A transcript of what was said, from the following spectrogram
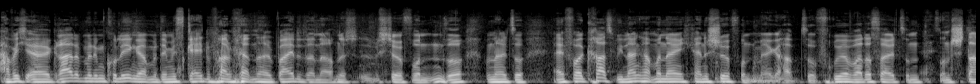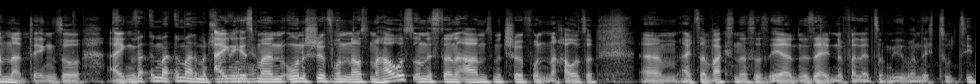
habe ich äh, gerade mit dem Kollegen gehabt, mit dem ich Skate war, wir hatten halt beide danach eine Schürfwunden so und halt so, ey voll krass, wie lange hat man eigentlich keine Schürfwunden mehr gehabt? So früher war das halt so ein, so ein Standardding, so eigentlich, immer, immer mit eigentlich ist man ohne Schürfwunden aus dem Haus und ist dann abends mit Schürfwunden nach Hause. Ähm, als Erwachsener ist das eher eine seltene Verletzung, die man sich zuzieht.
